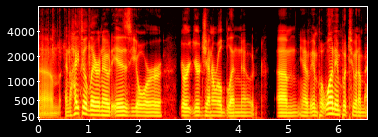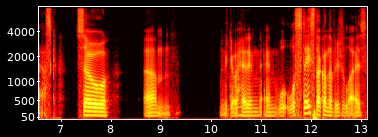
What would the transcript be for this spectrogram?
Um, and the height field layer node is your your your general blend node. Um, you have input one, input two, and a mask. So um, I'm going to go ahead and, and we'll, we'll stay stuck on the visualize.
